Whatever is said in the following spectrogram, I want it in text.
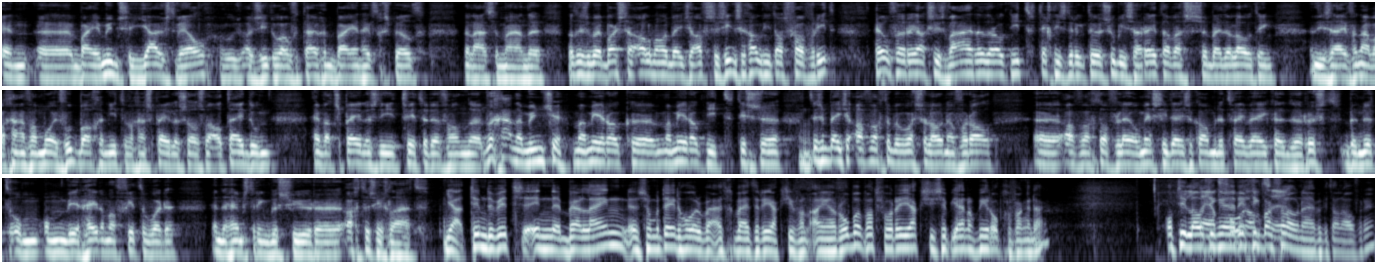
En uh, Bayern München juist wel. Als je ziet hoe overtuigend Bayern heeft gespeeld de laatste maanden. Dat is er bij Barça allemaal een beetje af. Ze zien zich ook niet als favoriet. Heel veel reacties waren er ook niet. Technisch directeur Subi Sareta was bij de loting. En die zei van nou we gaan van mooi voetbal genieten. We gaan spelen zoals we altijd doen. En wat spelers die twitterden van uh, we gaan naar München. Maar meer ook, maar meer ook niet. Het is, het is een beetje afwachten bij Barcelona. Vooral uh, afwachten of Leo Messi deze komende twee weken de rust benut om, om weer helemaal fit te worden en de hamstringblessure achter zich laat. Ja, Tim de Wit in Berlijn. Zometeen horen we uitgebreid de reactie van Arjen Robben. Wat voor reacties heb jij nog meer opgevangen daar? Op die loting nou ja, richting Barcelona heb ik het dan over, hè?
